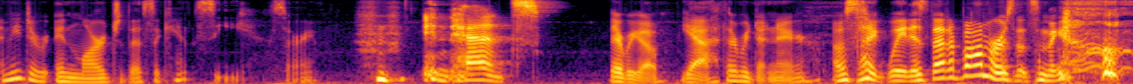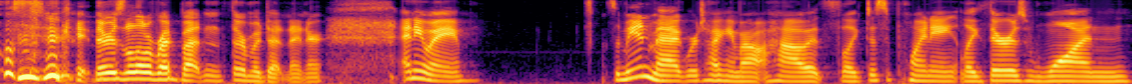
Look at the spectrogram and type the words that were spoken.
I need to enlarge this. I can't see. Sorry. Enhance. There we go. Yeah, thermodetonator. I was like, wait, is that a bomb or is that something else? okay, there's a little red button, thermodetonator. Anyway, so me and Meg were talking about how it's like disappointing. Like there is one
